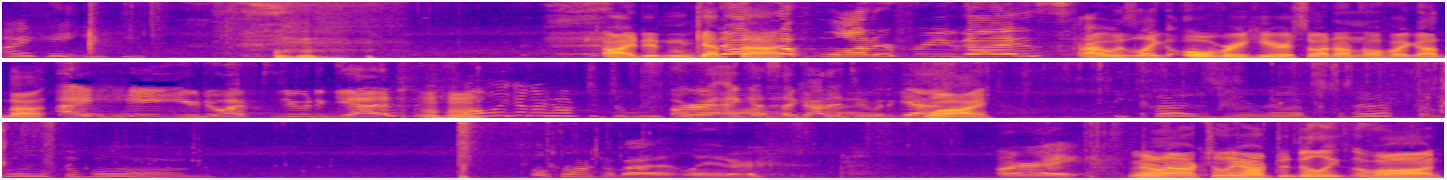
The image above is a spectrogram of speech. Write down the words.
I hate you people. I didn't get Not that. enough water for you guys. I was like over here, so I don't know if I got that. I hate you. Do I have to do it again? Mhm. Probably gonna have to delete. All right, I guess I gotta anyway. do it again. Why? Because we're gonna have to delete the VOD. We'll talk about it later. All right. We don't actually have to delete the VOD.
